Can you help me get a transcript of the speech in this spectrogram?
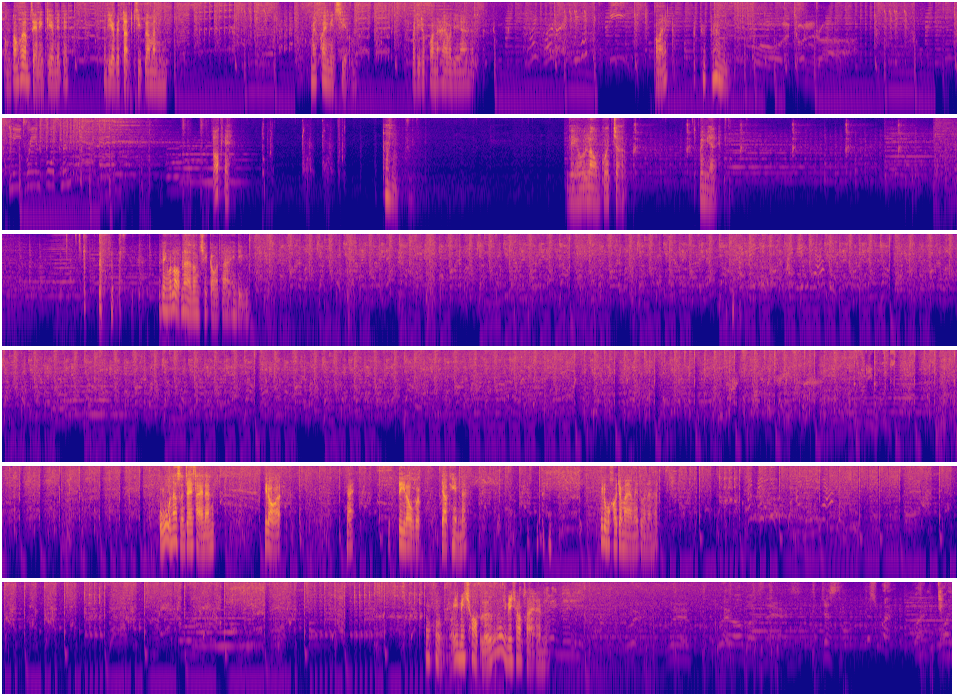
ผมต้องเพิ่มเสียงในเกมนิดนึงพอดีไปตัดคลิปแล้วมัน ไม่ค่อยมีเสียงสวัสดีทุกคนนะฮะสวัสดีนะฮะประมาณนี้โอเคอืม แล้วเราก็จะไม่มีอะไรแสดงว่ารอบหน้าต้องเช็คอวตารให้ดี อ้น่าสนใจสายนั้นพี่ดอกอะนะตีเราแบบอยากเห็นนะ ไม่รู้ว่าเขาจะมาไหมตัวนั้นนะโอ้โหไม่ชอบเลย ไม่ชอบสายนั้นเลย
